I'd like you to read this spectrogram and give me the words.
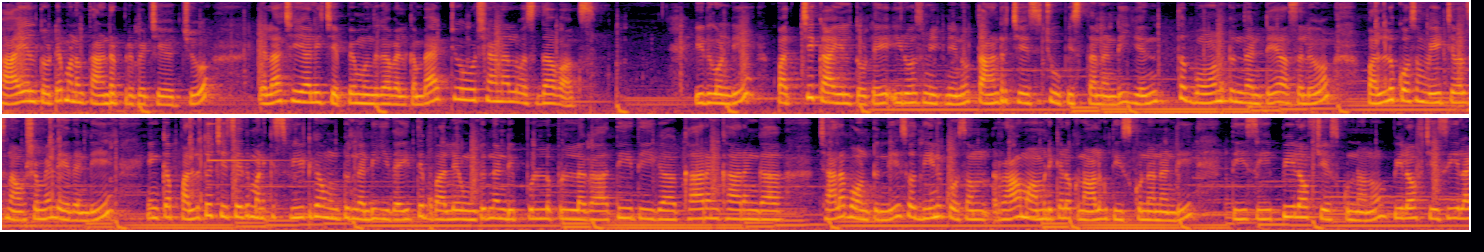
కాయలతోటే మనం తాండ్ర ప్రిపేర్ చేయొచ్చు. ఎలా చేయాలి చెప్పే ముందుగా welcome back to our channel Vasudha వాక్స్. ఇదిగోండి పచ్చి కాయలతోటే ఈరోజు మీకు నేను తాండ్రి చేసి చూపిస్తానండి. ఎంత బాగుంటుందంటే అసలు పళ్ళు కోసం వెయిట్ చేయాల్సిన అవసరమే లేదండి. ఇంకా పళ్ళుతో చేసేది మనకి స్వీట్గా ఉంటుందండి. ఇదైతే భలే ఉంటుందండి. పుల్ల పుల్లగా తీతీగా కారం కారంగా చాలా బాగుంటుంది. సో దీనికోసం రా మామిడికాయలు ఒక నాలుగు తీసుకున్నానండి. తీసి పీల్ ఆఫ్ చేసుకున్నాను. పీల్ ఆఫ్ చేసి ఇలా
